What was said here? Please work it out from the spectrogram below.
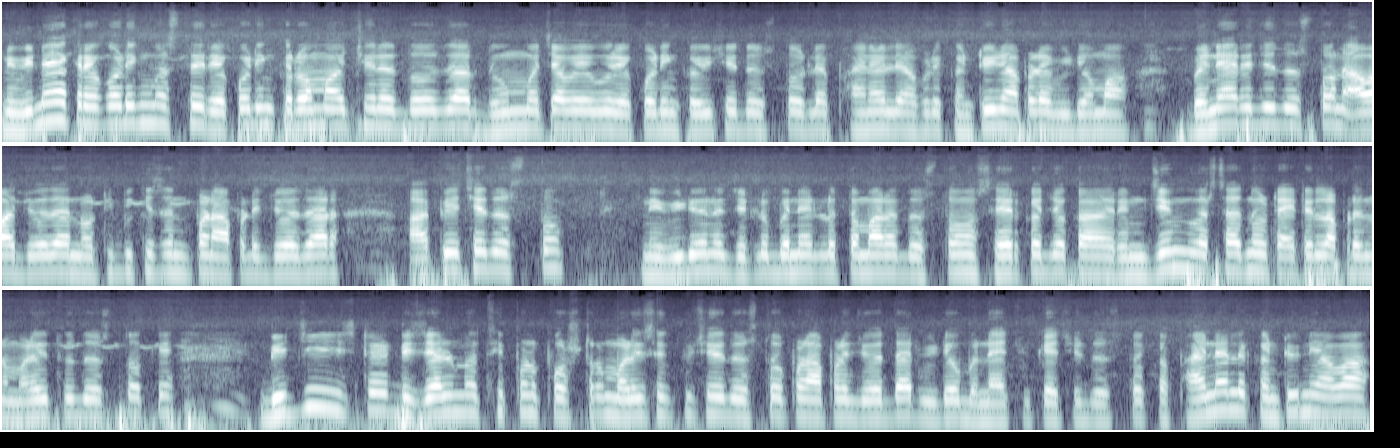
ને વિનાયક રેકોર્ડિંગ મસ્ત રેકોર્ડિંગ કરવામાં આવ્યું છે અને જોરદાર ધૂમ મચાવે એવું રેકોર્ડિંગ કર્યું છે દોસ્તો. એટલે ફાઇનલી આપણે કન્ટિન્યુ આપણા વિડીયોમાં બન્યા રહેજો દોસ્તો અને આવા જોરદાર નોટિફિકેશન પણ આપણે જોરદાર આપીએ છીએ દોસ્તો. ને વિડીયોને જેટલું બને એટલું તમારા દોસ્તો શેર કરજો કે રીમઝીમ વરસાદનું ટાઇટલ આપણને મળ્યું હતું દોસ્તો કે બીજી સ્ટેટ ડિઝાઇનમાંથી પણ પોસ્ટર મળી શક્યું છે દોસ્તો. પણ આપણે જોરદાર વીડિયો બનાવી ચૂક્યા છીએ દોસ્તો. કે ફાઇનલી કન્ટિન્યુ આવા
